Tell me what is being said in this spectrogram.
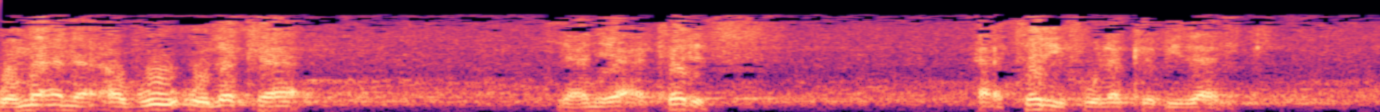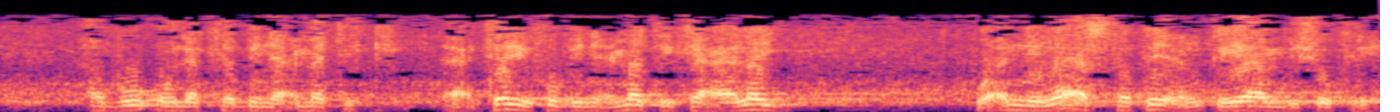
ومعنى أبوء لك يعني أعترف أعترف لك بذلك. أبوء لك بنعمتك أعترف بنعمتك علي وأني لا أستطيع القيام بشكره.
